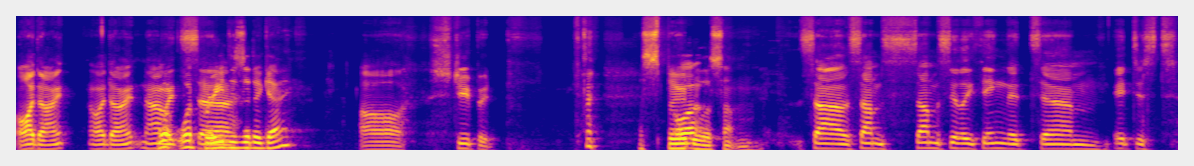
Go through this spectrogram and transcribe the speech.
I don't. I don't. No, what, it's what breed uh, is it again? Oh, stupid. A spoodle or something? So some some silly thing that um it just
